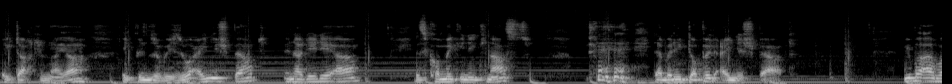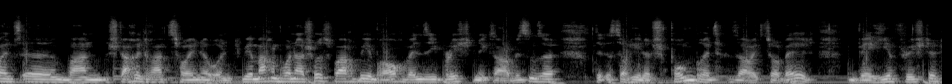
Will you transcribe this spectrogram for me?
ich dachte, naja, ich bin sowieso eingesperrt in der DDR. Jetzt komme ich in den Knast. da bin ich doppelt eingesperrt. Überall äh, waren Stacheldrahtzäune und wir machen von der Schusswaffe Gebrauch, wenn sie flüchten. Ich sage, wissen Sie, das ist doch hier das Sprungbrett, sage ich, zur Welt. wer hier flüchtet,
